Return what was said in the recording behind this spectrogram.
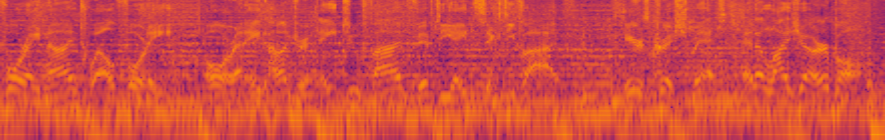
489 1240 or at 800 825 5865. Here's Chris Schmidt and Elijah Herbal.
